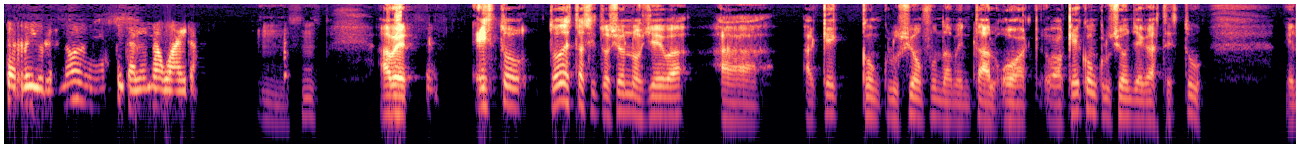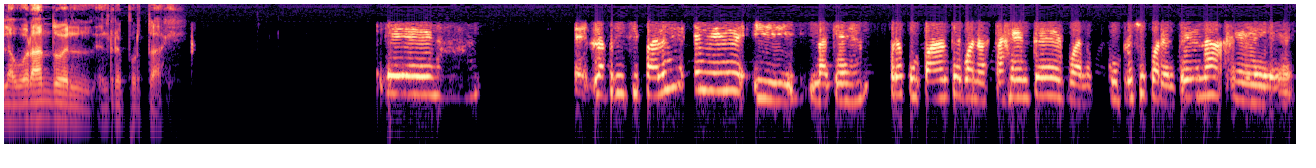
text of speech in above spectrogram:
terribles, ¿no? En un hospital en La Guaira. A ver, esto, toda esta situación nos lleva a, a qué conclusión fundamental o a, qué conclusión llegaste tú elaborando el, reportaje. Eh, eh, la principal es, eh, y la que es preocupante. Bueno, esta gente, bueno, cumple su cuarentena eh,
